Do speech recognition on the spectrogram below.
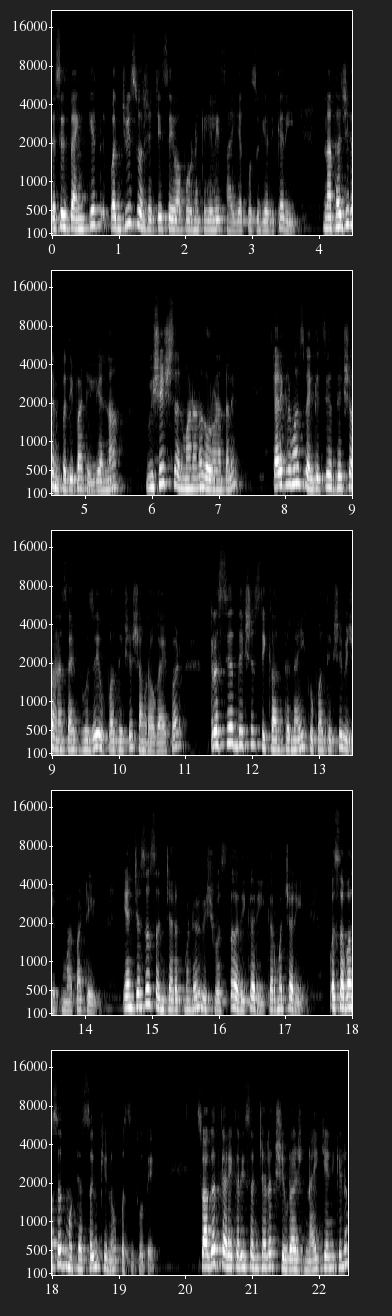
तसेच बँकेत पंचवीस वर्षाची सेवा पूर्ण केलेले सहाय्यक वसुली अधिकारी नाथाजी गणपती पाटील यांना विशेष सन्मानानं गौरवण्यात आले कार्यक्रमात बँकेचे अध्यक्ष अण्णासाहेब भोजे उपाध्यक्ष शामराव गायकवाड ट्रस्टचे अध्यक्ष श्रीकांत नाईक उपाध्यक्ष विजयकुमार पाटील यांच्यासह संचालक मंडळ विश्वस्त अधिकारी कर्मचारी व सभासद मोठ्या संख्येनं उपस्थित होते. स्वागत कार्यकारी संचालक शिवराज नाईक यांनी केलं.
